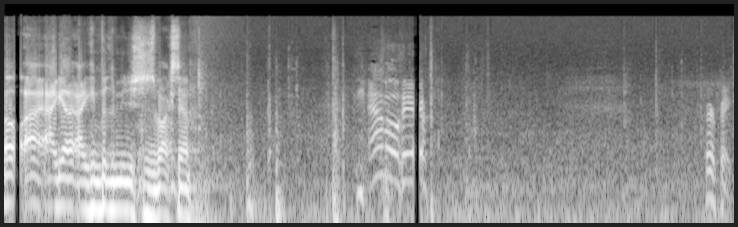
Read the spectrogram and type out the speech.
Oh, I, I got. I can put the munitions box down. Ammo here! Perfect.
